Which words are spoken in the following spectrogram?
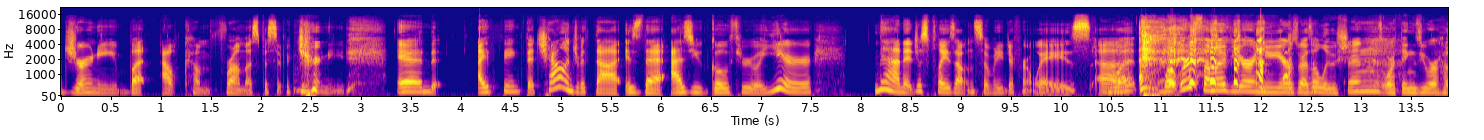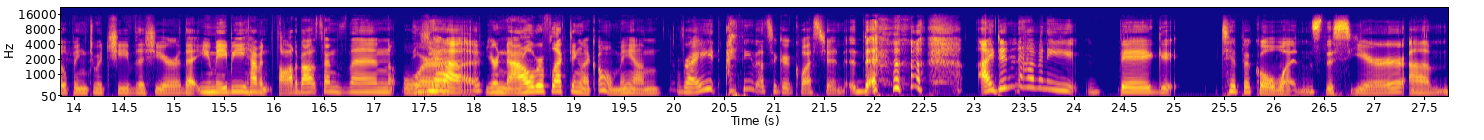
journey but outcome from a specific journey and i think the challenge with that is that as you go through a year man it just plays out in so many different ways uh, What what were some of your New Year's resolutions or things you were hoping to achieve this year that you maybe haven't thought about since then or Yeah. you're now reflecting like, "Oh man, Right? I think that's a good question. I didn't have any big typical ones this year. Um,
